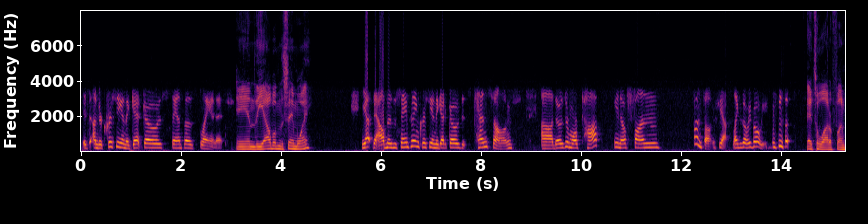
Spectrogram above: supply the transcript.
it's under Chrissy and the Get Goes, Santa's playing it. And the album the same way? Yep, the album is the same thing. Chrissy and the Get Goes. It's ten songs. Uh, those are more pop, you know, fun, fun songs. Yeah, like Zowie Bowie. It's a lot of fun.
